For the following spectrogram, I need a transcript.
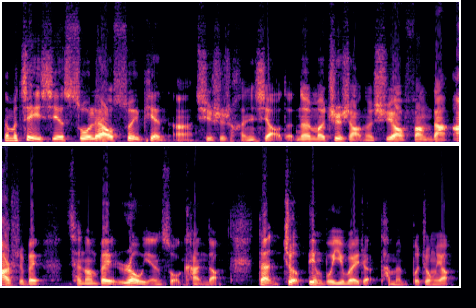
那么这些塑料碎片啊其实是很小的，那么至少呢需要放大二十倍才能被肉眼所看到，但这并不意味着它们不重要。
